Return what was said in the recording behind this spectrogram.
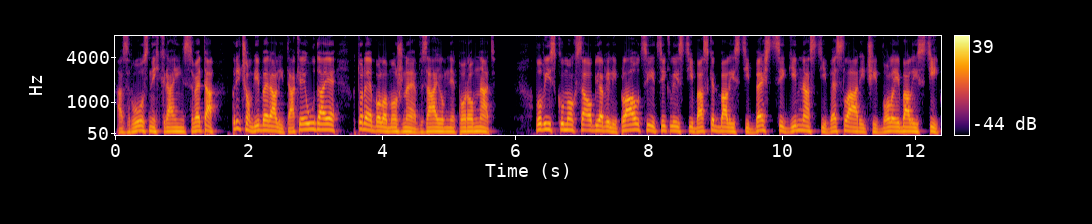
a z rôznych krajín sveta, pričom vyberali také údaje, ktoré bolo možné vzájomne porovnať. Vo výskumoch sa objavili plavci, cyklisti, basketbalisti, bežci, gymnasti, veslári či volejbalisti.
